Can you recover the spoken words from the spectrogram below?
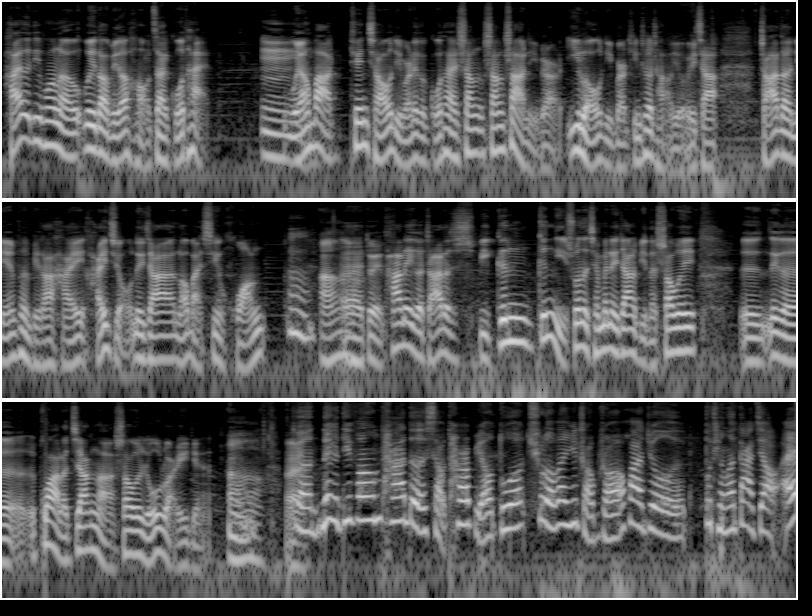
还有一个地方呢，味道比较好，在国泰，嗯，五羊坝天桥里边那个国泰商商厦里边一楼里边停车场有一家，炸的年份比它还还久，那家老板姓黄，嗯啊，哎，对他那个炸的是比跟跟你说的前面那家的比呢稍微。呃，那个挂了浆啊，稍微柔软一点啊。哎，那个地方它的小摊儿比较多，去了万一找不着的话，就不停的大叫：“哎，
